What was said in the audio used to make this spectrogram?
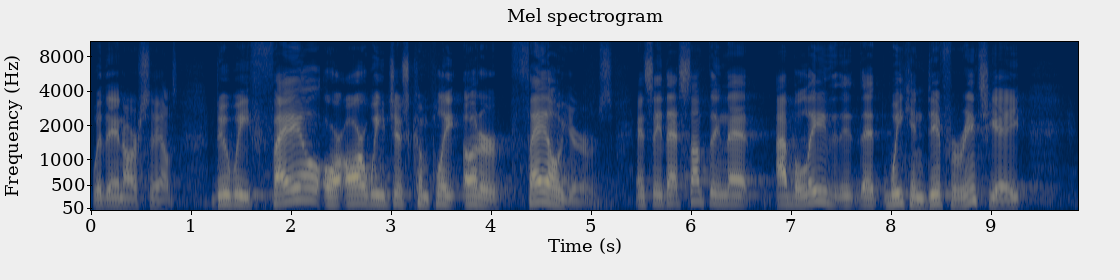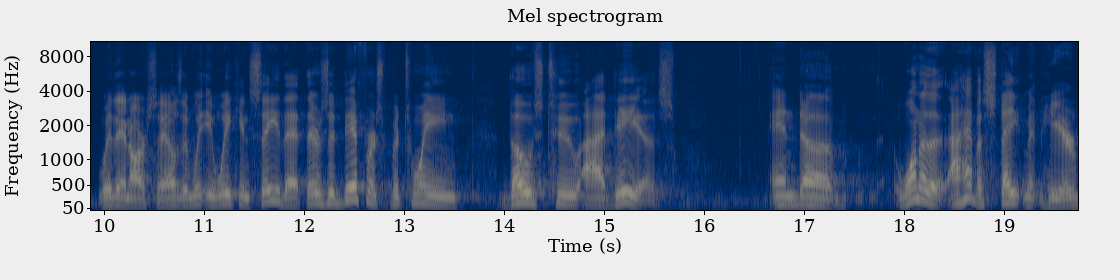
within ourselves. Do we fail or are we just complete, utter failures? And see, that's something that I believe that we can differentiate within ourselves. And we, and we can see that there's a difference between those two ideas. And uh, one of the, I have a statement here.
